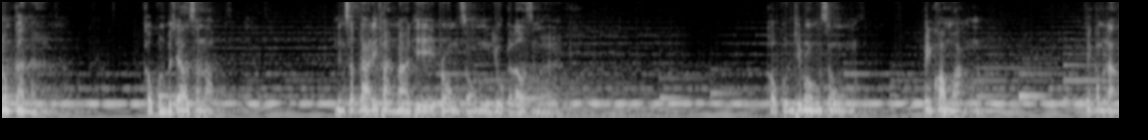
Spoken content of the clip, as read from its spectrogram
ร่วมกันนะครับขอบคุณพระเจ้าสำหรับ หนึ่งสัปดาห์ที่ผ่านมาที่พระองค์ทรงอยู่กับเราเสมอ ขอบคุณที่พระองค์ทรงเป็นความหวัง เป็นกำลัง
